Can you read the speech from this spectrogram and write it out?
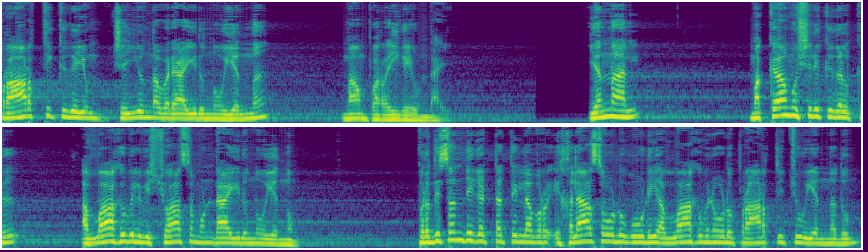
പ്രാർത്ഥിക്കുകയും ചെയ്യുന്നവരായിരുന്നു എന്ന് നാം പറയുകയുണ്ടായി. എന്നാൽ മക്കാമുഷിരിക്കുകൾക്ക് അള്ളാഹുവിൽ വിശ്വാസമുണ്ടായിരുന്നു എന്നും പ്രതിസന്ധി ഘട്ടത്തിൽ അവർ ഇഖ്ലാസോടുകൂടി അള്ളാഹുവിനോട് പ്രാർത്ഥിച്ചു എന്നതും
